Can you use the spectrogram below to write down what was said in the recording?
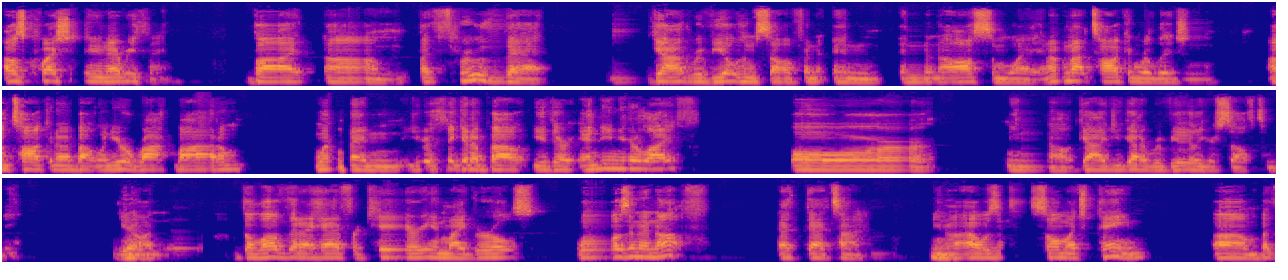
I was questioning everything. But um, but through that, God revealed himself in, in, in an awesome way. And I'm not talking religion. I'm talking about when you're rock bottom when you're thinking about either ending your life or you know god you got to reveal yourself to me you yeah. know the love that i had for carrie and my girls wasn't enough at that time you know mm. i was in so much pain Um, but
